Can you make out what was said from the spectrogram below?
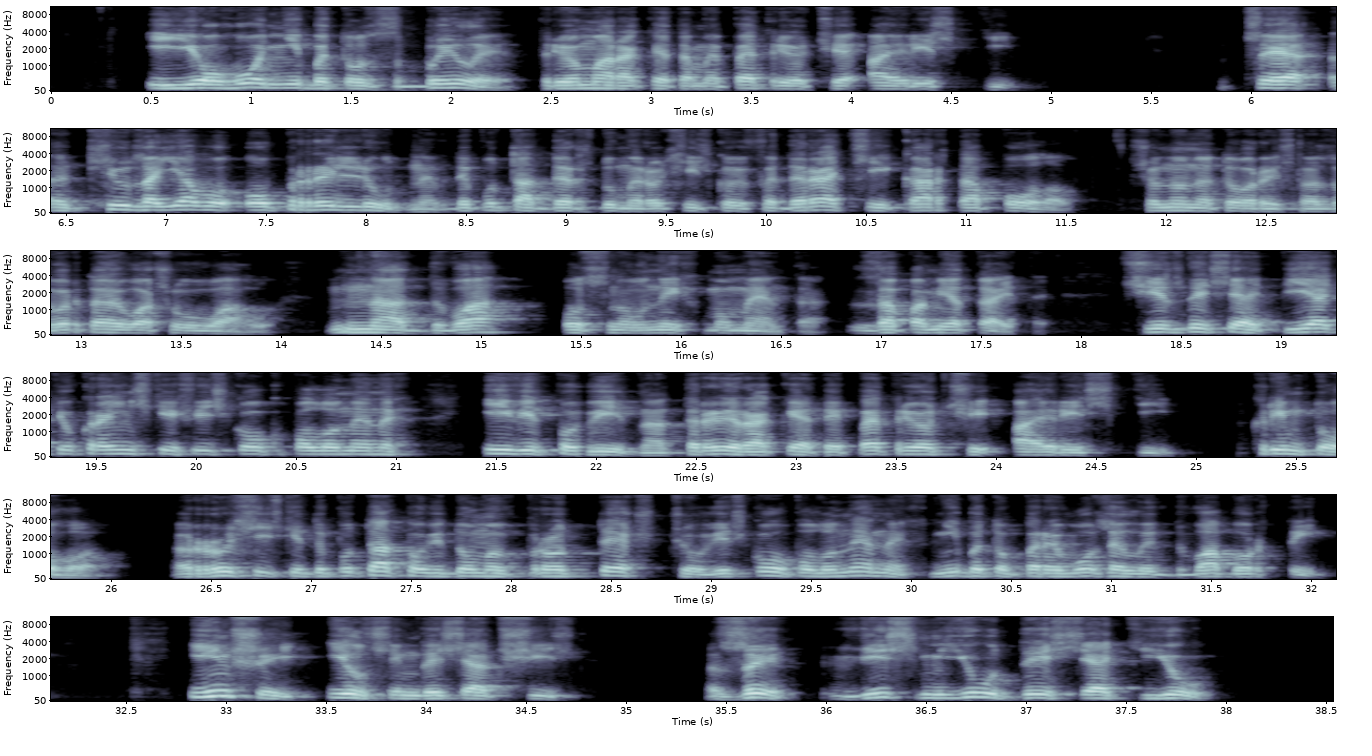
і його нібито збили трьома ракетами Петріо чи Айріс-Ті. Це е, цю заяву оприлюднив депутат Держдуми Російської Федерації Карта Полов. Шановне товариство, звертаю вашу увагу на два основних моменти. Запам'ятайте. 65 українських військовополонених і відповідно три ракети Петріот чи Айріс-Ті. Крім того, російський депутат повідомив про те, що військовополонених нібито перевозили два борти. Інший Іл-76 з 80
